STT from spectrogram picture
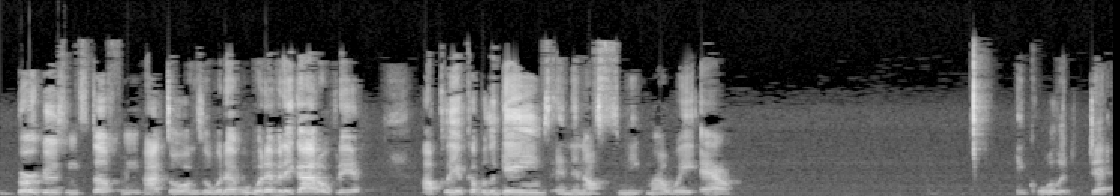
burgers and stuff and hot dogs or whatever, whatever they got over there. I'll play a couple of games and then I'll sneak my way out and call it a day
